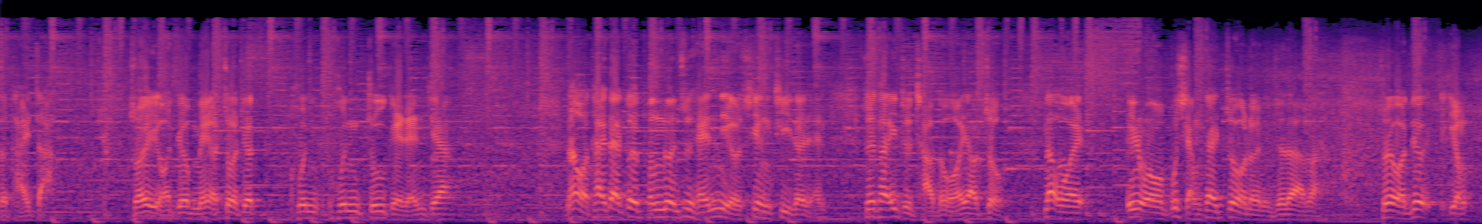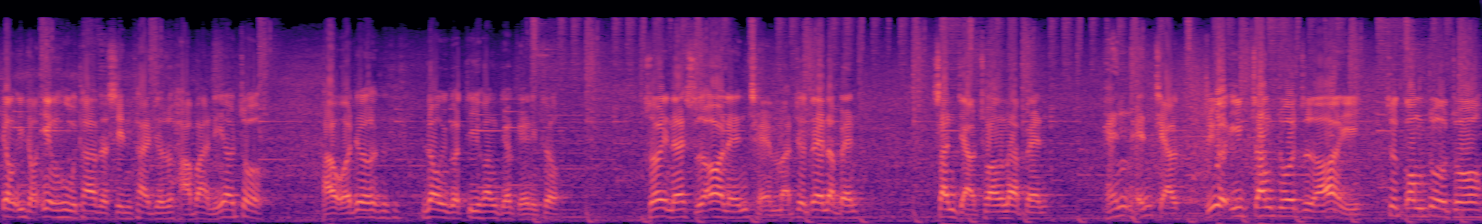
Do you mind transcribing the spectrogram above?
的台长，所以我就没有做，就分分租给人家。那我太太对烹饪是很有兴趣的人，所以她一直吵着我要做。那我。因为我不想再做了，你知道吗？所以我就用用一种应付他的心态，就是好吧，你要做，好，我就弄一个地方就给你做。所以呢，十二年前嘛，就在那边三角窗那边，很很小，只有一张桌子而已，是工作桌，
